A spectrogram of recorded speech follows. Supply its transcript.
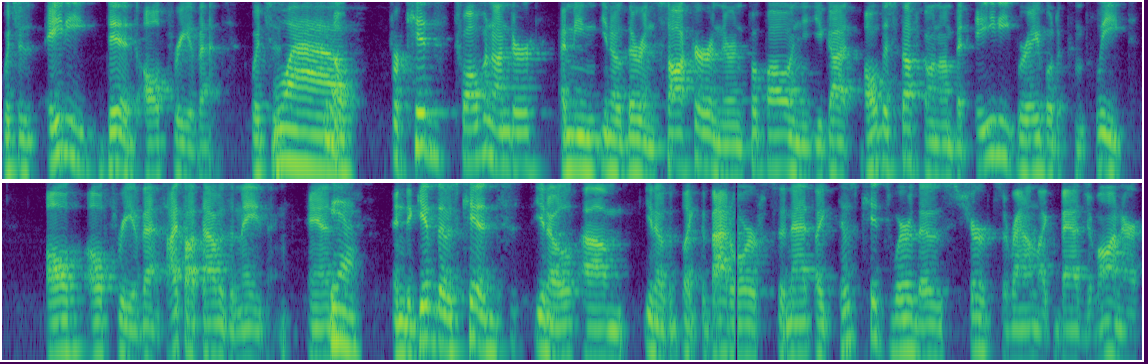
which is 80 did all three events, which is wow. You know, for kids 12 and under. I mean, you know, they're in soccer and they're in football, and you got all this stuff going on. But 80 were able to complete all all three events. I thought that was amazing and yeah and to give those kids you know um you know the, like the bad orphs and that like those kids wear those shirts around like a badge of honor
